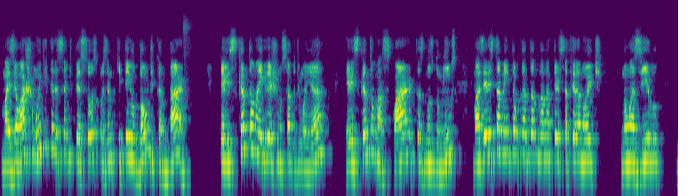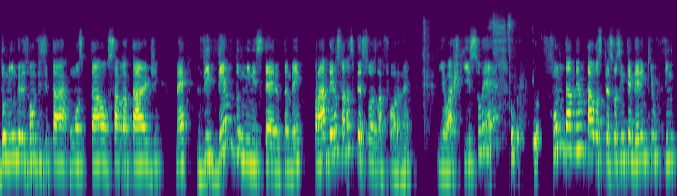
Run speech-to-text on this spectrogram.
Mas eu acho muito interessante pessoas, por exemplo, que têm o dom de cantar, eles cantam na igreja no sábado de manhã, eles cantam nas quartas, nos domingos, mas eles também estão cantando lá na terça-feira à noite, num asilo. Domingo eles vão visitar um hospital, sábado à tarde, né? Vivendo um ministério também para abençoar as pessoas lá fora, né? E eu acho que isso é fundamental as pessoas entenderem que o fim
